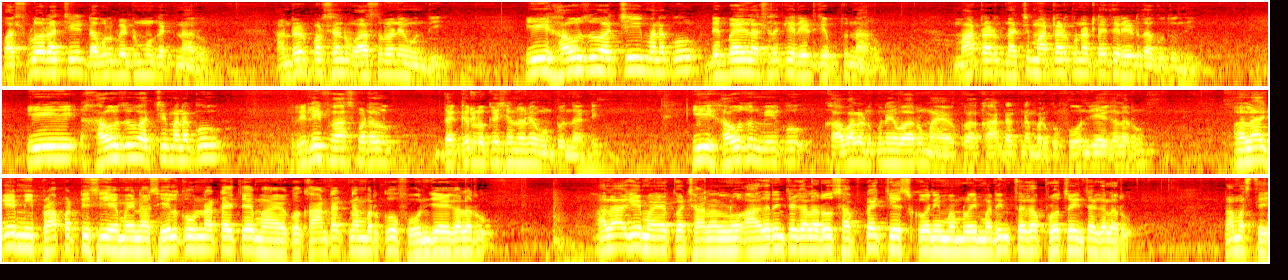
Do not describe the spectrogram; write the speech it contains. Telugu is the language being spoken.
ఫస్ట్ ఫ్లోర్ వచ్చి డబుల్ బెడ్రూమ్ కట్టినారు. హండ్రెడ్ పర్సెంట్ వాస్తులోనే ఉంది. ఈ హౌస్ వచ్చి మనకు డెబ్బై ఐదు లక్షలకి రేటు చెప్తున్నారు. మాట్లాడు నచ్చి మాట్లాడుకున్నట్లయితే రేటు తగ్గుతుంది. ఈ హౌస్ వచ్చి మనకు రిలీఫ్ హాస్పిటల్ దగ్గర లొకేషన్లోనే ఉంటుందండి. ఈ హౌస్ మీకు కావాలనుకునేవారు మా యొక్క కాంటాక్ట్ నెంబర్కు ఫోన్ చేయగలరు. అలాగే మీ ప్రాపర్టీస్ ఏమైనా సేల్కు ఉన్నట్టయితే మా యొక్క కాంటాక్ట్ నెంబర్కు ఫోన్ చేయగలరు. అలాగే మా యొక్క ఛానల్ను ఆదరించగలరు సబ్స్క్రైబ్ చేసుకొని మమ్మల్ని మరింతగా ప్రోత్సహించగలరు. నమస్తే.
